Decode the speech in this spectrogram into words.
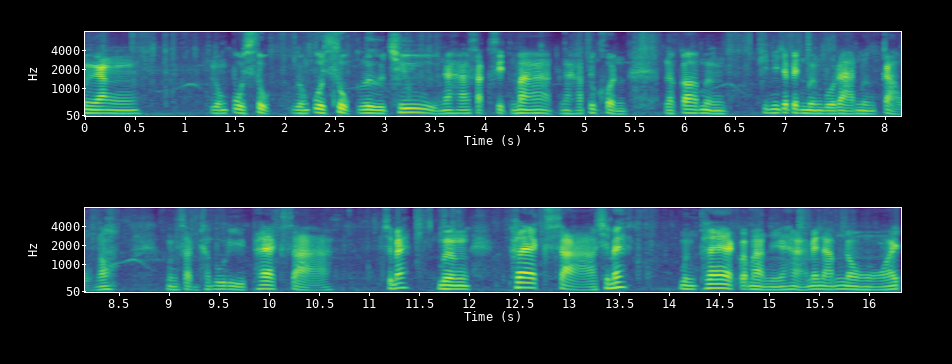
เมืองหลวงปู่สุข หลวงปู่สุขลือชื่อนะฮะศักดิ์สิทธิ์มากนะครับ ทุกคนแล้วก็เมืองที่นี่จะเป็นเมืองโบราณเมืองเก่าเนาะเมืองสันคบุรีแพรกษาใช่ไหมเมืองแพรกษาใช่ไหมเมืองแพรกประมาณนี้ฮะแม่น้ำน้อย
